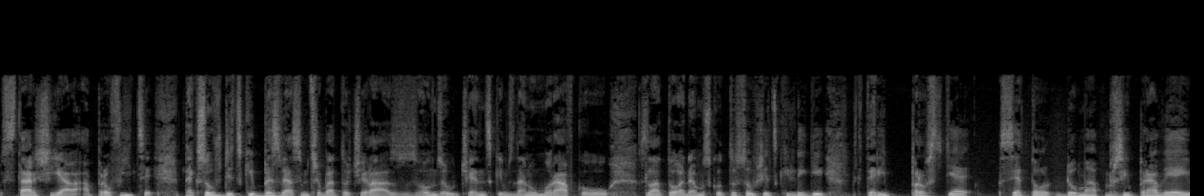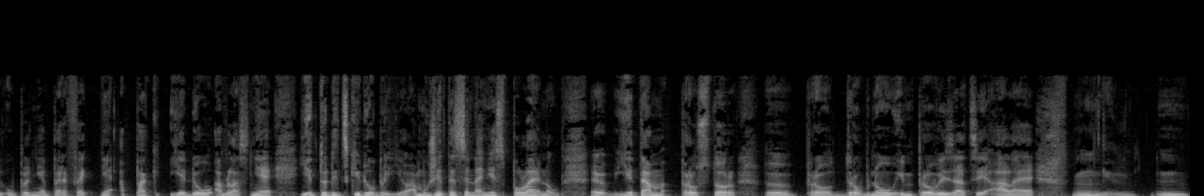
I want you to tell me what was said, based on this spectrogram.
starší a, a profíci, tak jsou vždycky bez. Já jsem třeba točila s Honzou Čenským, s Danou Morávkovou, Zlatou Adamskou. To jsou všichni lidi, kteří prostě se to doma hmm. připravějí úplně perfektně a pak jedou a vlastně je to vždycky dobrý jo? a můžete se na ně spolehnout. Eh, je tam prostor eh, pro drobnou improvizaci, ale mm, mm,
